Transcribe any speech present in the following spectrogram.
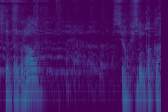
Все прибрали. Все, всім пока.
